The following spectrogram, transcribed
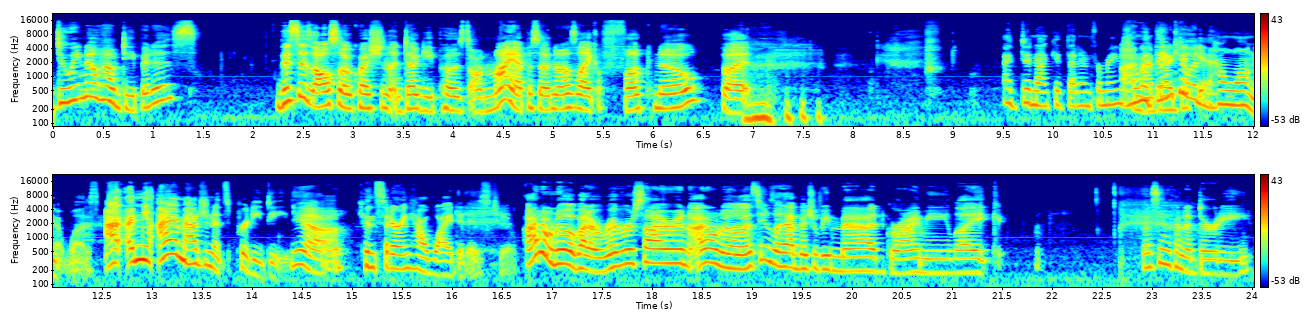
Do we know how deep it is? This is also a question that Dougie posed on my episode, and I was like, "Fuck no!" But I did not get that information. I would but I think it did would- get how long it was. I, I mean, I imagine it's pretty deep, Yeah. considering how wide it is too. I don't know about a river siren. I don't know. It seems like that bitch would be mad grimy. Like that seems kind of dirty.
